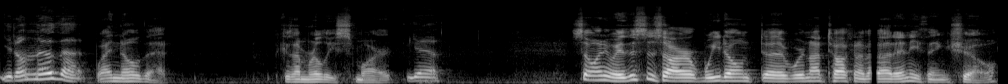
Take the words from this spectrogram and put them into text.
You don't know that. I know that because I'm really smart. Yeah. So anyway, this is our we don't uh, we're not talking about anything show,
